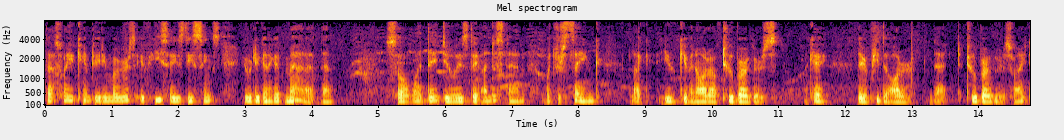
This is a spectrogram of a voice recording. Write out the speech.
That's why you came to eating burgers. If he says these things, you're really gonna get mad at them. So what they do is they understand what you're saying, like you give an order of two burgers. Okay, they repeat the order that two burgers, right?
